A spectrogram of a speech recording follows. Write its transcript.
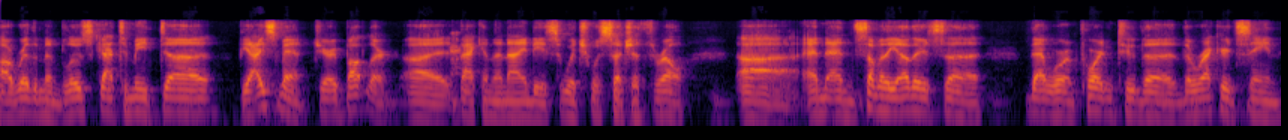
uh, rhythm and blues. Got to meet uh, the Iceman, Jerry Butler, uh, back in the '90s, which was such a thrill. Uh, and and some of the others uh, that were important to the the record scene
